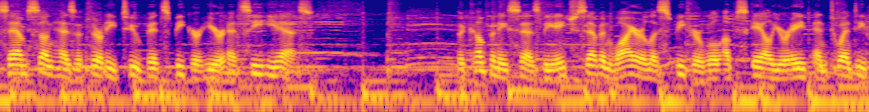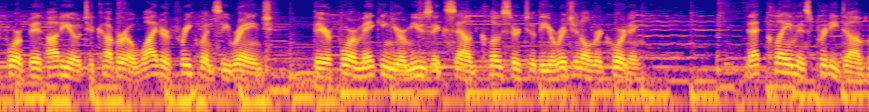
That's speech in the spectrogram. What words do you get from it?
Samsung has a 32-bit speaker here at CES. The company says the H7 wireless speaker will upscale your 8 and 24-bit audio to cover a wider frequency range, therefore making your music sound closer to the original recording. That claim is pretty dumb.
